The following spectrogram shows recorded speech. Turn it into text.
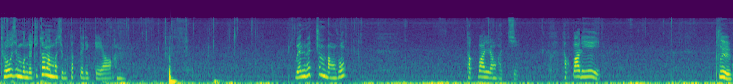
들어오신 분들 추천 한 번씩 부탁드릴게요. 음. 웬 회춘 방송? 닭발이랑 같이. 닭발이 불,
